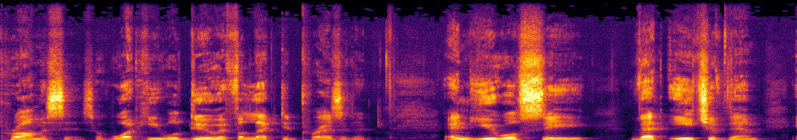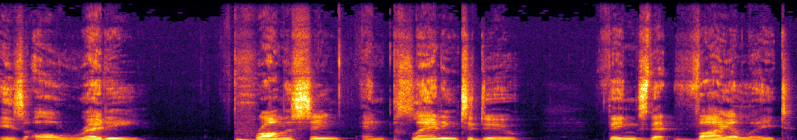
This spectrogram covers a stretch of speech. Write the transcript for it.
promises of what he will do if elected president. And you will see that each of them is already promising and planning to do things that violate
